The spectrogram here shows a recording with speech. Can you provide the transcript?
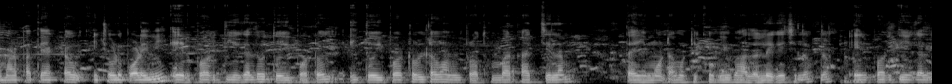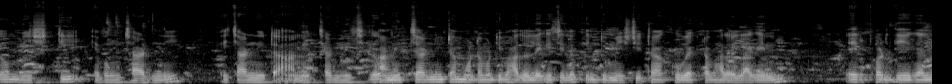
আমার পাতে একটাও এঁচড় পড়েনি। এরপর দিয়ে গেল দই পটল। এই দই পটলটাও আমি প্রথমবার খাচ্ছিলাম, তাই মোটামুটি খুবই ভালো লেগেছিল। এরপর দিয়ে গেল মিষ্টি এবং চাটনি। এই চাটনিটা, আমের চাটনি ছিল। আমের চাটনিটা মোটামুটি ভালো লেগেছিল, কিন্তু মিষ্টিটা খুব একটা ভালো লাগেনি। এরপর দিয়ে গেল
